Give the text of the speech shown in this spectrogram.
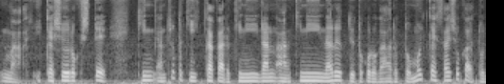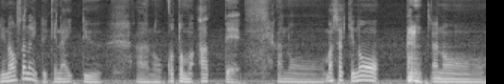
まあ、一回収録して、きあのちょっと気かかる、気に入らあ気になるっていうところがあると、もう一回最初から撮り直さないといけないっていうあのこともあって、あのまあ、さっきの あの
